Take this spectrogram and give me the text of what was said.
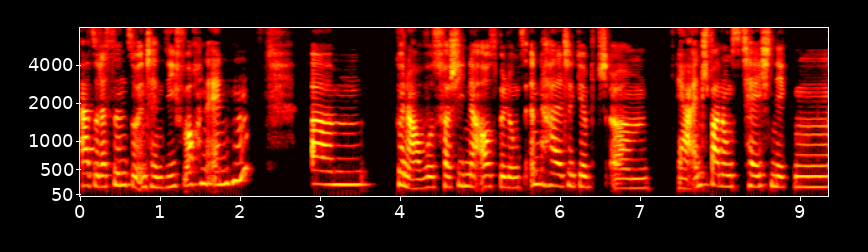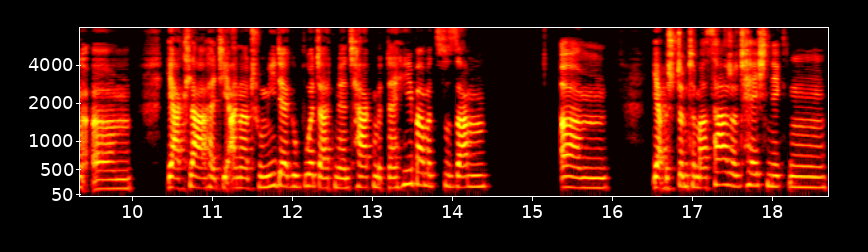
Also das sind so Intensivwochenenden. Ähm, genau, wo es verschiedene Ausbildungsinhalte gibt. Ähm, ja, Entspannungstechniken, ähm, ja klar, halt die Anatomie der Geburt, da hatten wir einen Tag mit einer Hebamme zusammen. Ähm, ja, bestimmte Massagetechniken,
